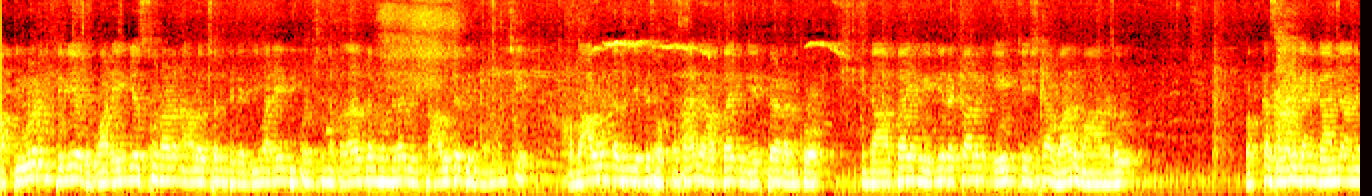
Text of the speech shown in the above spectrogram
ఆ పిల్లోడికి తెలియదు. వాడు ఏం చేస్తున్నాడు అని ఆలోచన తెలియదు. ఇవరే ఇది కొంచెం పదార్థం ఉందిరా దీన్ని తాగితే దీనికి మంచి బాగుంటుందని చెప్పేసి ఒక్కసారి ఆ అబ్బాయికి నేర్పాడు అనుకో. ఇంకా ఆ అబ్బాయి నువ్వు ఎన్ని రకాలుగా ఏం చేసినా వారు మారడు. ఒక్కసారి కానీ గాంజా అనే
